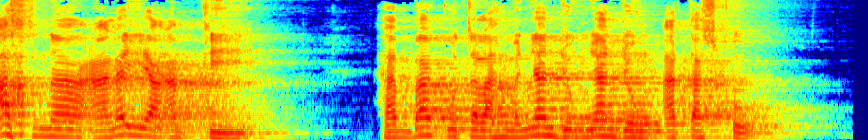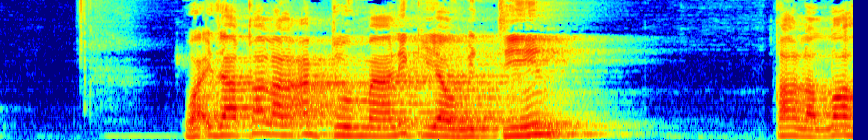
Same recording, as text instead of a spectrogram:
asna alayya 'abdi hambaku telah menyanjung-nyanjung atasku wa idza qala al-'abdu malik yaumiddin? Qala Allah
